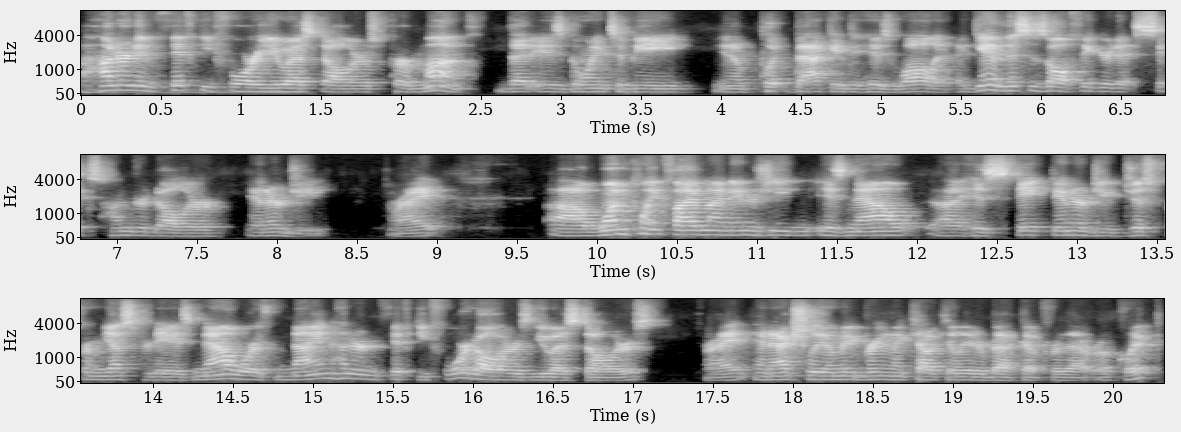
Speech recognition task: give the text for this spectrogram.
154 US dollars per month that is going to be, you know, put back into his wallet. Again, this is all figured at $600 energy, right? Uh, 1.59 energy is now uh, his staked energy just from yesterday is now worth $954 US dollars, right? And actually, let me bring my calculator back up for that real quick.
